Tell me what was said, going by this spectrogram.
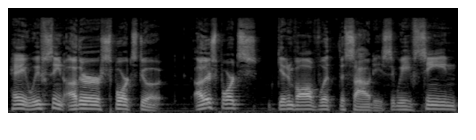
hey, we've seen other sports do it. Other sports get involved with the Saudis. We've seen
